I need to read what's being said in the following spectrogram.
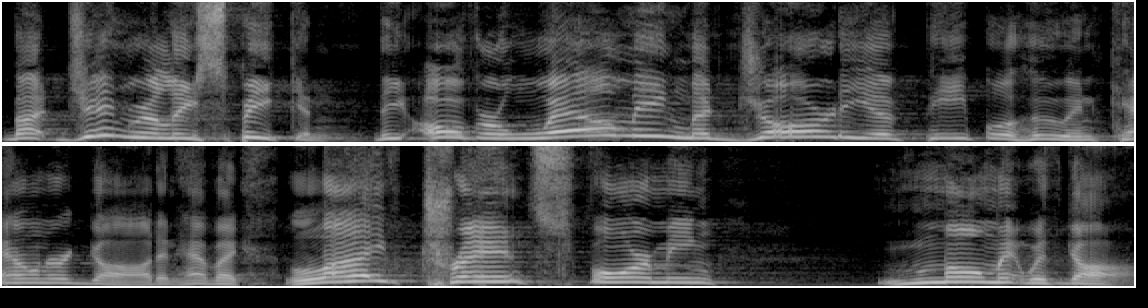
But generally speaking, the overwhelming majority of people who encounter God and have a life transforming moment with God,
